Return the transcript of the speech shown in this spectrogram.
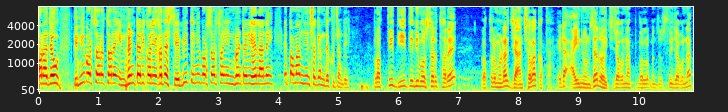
କରାଯାଉ ତିନି ବର୍ଷର ଥରେ ଇନଭେଣ୍ଟରୀ କରିବା କଥା ସେ ବି ତିନି ବର୍ଷର ଥରେ ଇନଭେଣ୍ଟରୀ ହେଲାନି ଏ ତମାମ ଜିନିଷ କେମିତି ଦେଖୁଛନ୍ତି ପ୍ରତି ଦୁଇ ତିନି ବର୍ଷରେ ଥରେ রত্নভণ্ডার যাঞ্চ হওয়া কথা এটা আইন অনুসারে রয়েছে জগন্নাথ বল্লভ শ্রী জগন্নাথ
